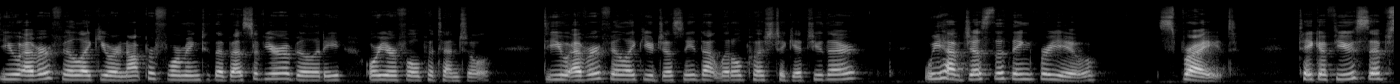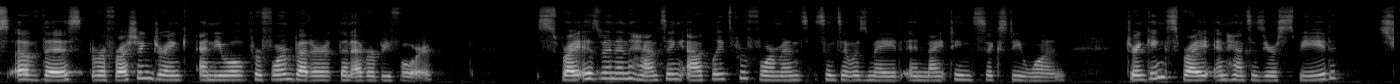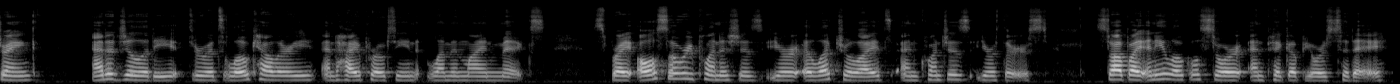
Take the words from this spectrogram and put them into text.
Do you ever feel like you are not performing to the best of your ability or your full potential? Do you ever feel like you just need that little push to get you there? We have just the thing for you Sprite. Take a few sips of this refreshing drink and you will perform better than ever before. Sprite has been enhancing athletes' performance since it was made in 1961. Drinking Sprite enhances your speed, strength, and agility through its low calorie and high protein lemon lime mix. Sprite also replenishes your electrolytes and quenches your thirst. Stop by any local store and pick up yours today.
